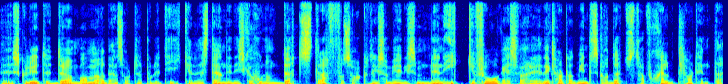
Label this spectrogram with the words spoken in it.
Eh, skulle ju inte drömma om att ha den sortens politik eller ständig diskussion om dödsstraff och saker. Liksom, vi är liksom, det är en icke-fråga i Sverige. Det är klart att vi inte ska ha dödsstraff, självklart inte.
